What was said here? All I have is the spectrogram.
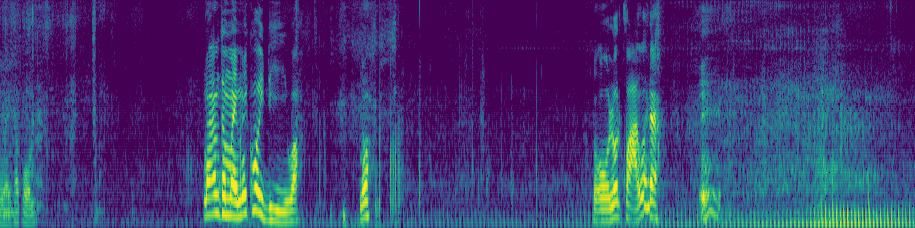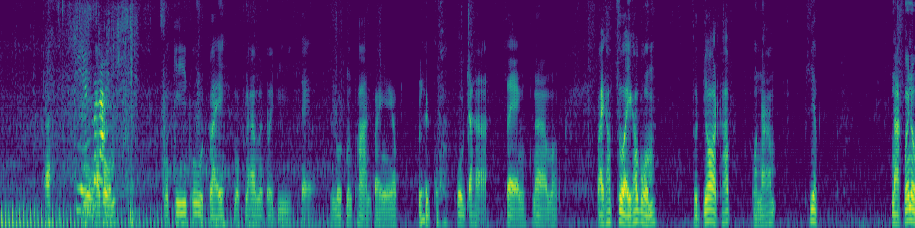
สวยครับผม น้ำทำไมไม่ค่อยดีวะเนาะโอ้โหรถขวางวะนะเขียนนี่คมารับละผมเมื่อกี้พูดไปบอกน้ำไม่ค่อยดี แต่รถมันผ่านไปไงครับเลยกลัวพวกจะหาแสงหน้ามาไปครับสวยครับผม สุดยอดครับหัวน้ำเพียบ หนักไหมหนู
